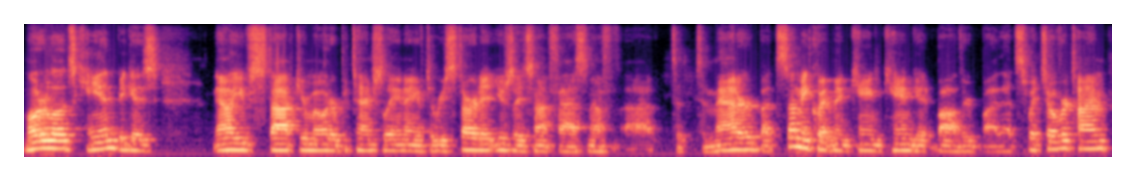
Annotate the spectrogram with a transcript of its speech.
Motor loads can because now you've stopped your motor potentially and now you have to restart it. Usually, it's not fast enough uh, to, to matter, but some equipment can can get bothered by that switch over time.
